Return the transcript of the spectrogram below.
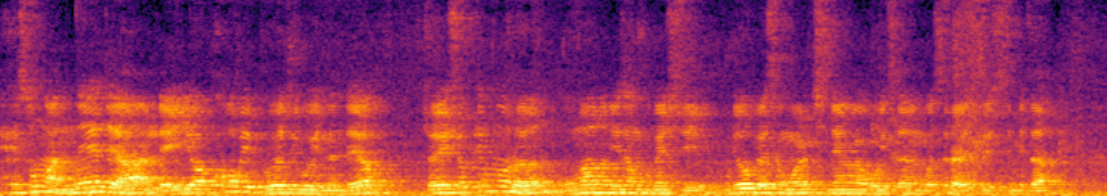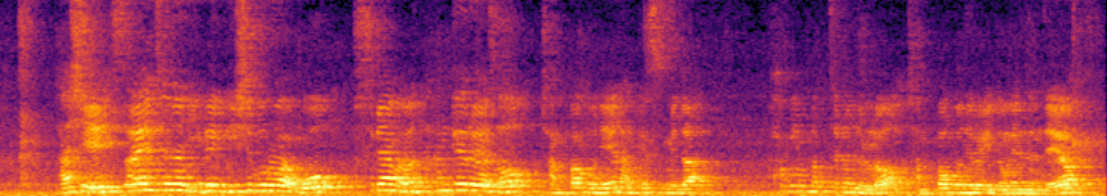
배송 안내에 대한 레이어 팝업이 보여지고 있는데요. 저희 쇼핑몰은 5만원 이상 구매 시 무료 배송을 진행하고 있다는 것을 알 수 있습니다. 다시 사이즈는 220으로 하고 수량은 한 개로 해서 장바구니에 담겠습니다. 확인 버튼을 눌러 장바구니로 이동했는데요.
